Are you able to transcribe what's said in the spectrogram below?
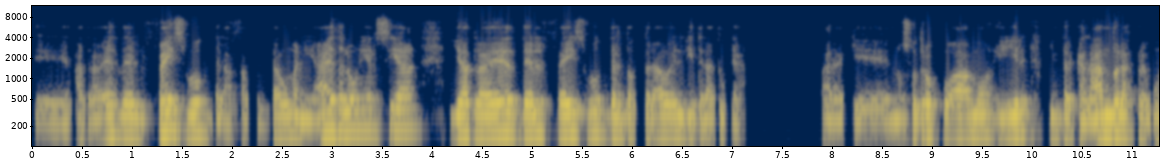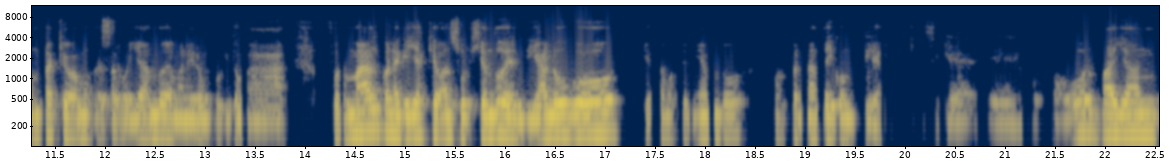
eh, a través del Facebook de la Facultad de Humanidades de la Universidad y a través del Facebook del Doctorado en Literatura para que nosotros podamos ir intercalando las preguntas que vamos desarrollando de manera un poquito más formal con aquellas que van surgiendo del diálogo que estamos teniendo con Fernanda y con Claire. Así que, eh, por favor, vayan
